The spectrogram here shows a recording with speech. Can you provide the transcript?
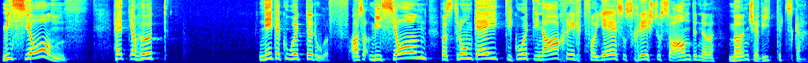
Mission hat ja heute nicht einen guten Ruf. Also Mission, was darum geht, die gute Nachricht von Jesus Christus an anderen Menschen weiterzugeben.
